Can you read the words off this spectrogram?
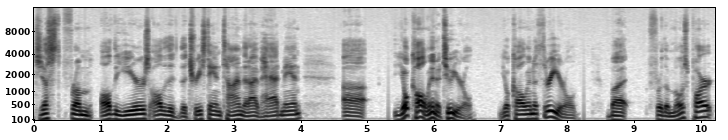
just from all the years, all the, the tree stand time that I've had, man, uh, you'll call in a two year old You'll call in a three year old. But for the most part,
